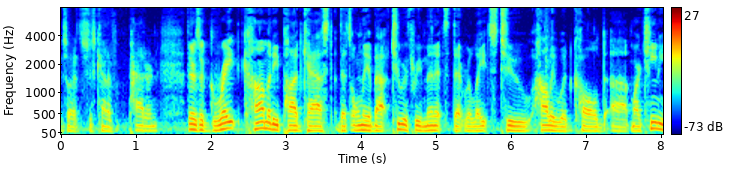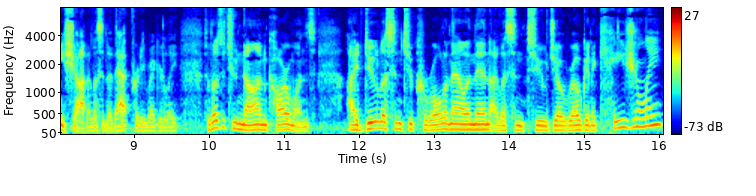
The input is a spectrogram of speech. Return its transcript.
so it's just kind of pattern. There's a great comedy podcast that's only about two or three minutes that relates to Hollywood called uh, Martini Shot. I listen to that pretty regularly. So those are two non car ones. I do listen to Carolla now and then. I listen to Joe Rogan occasionally.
